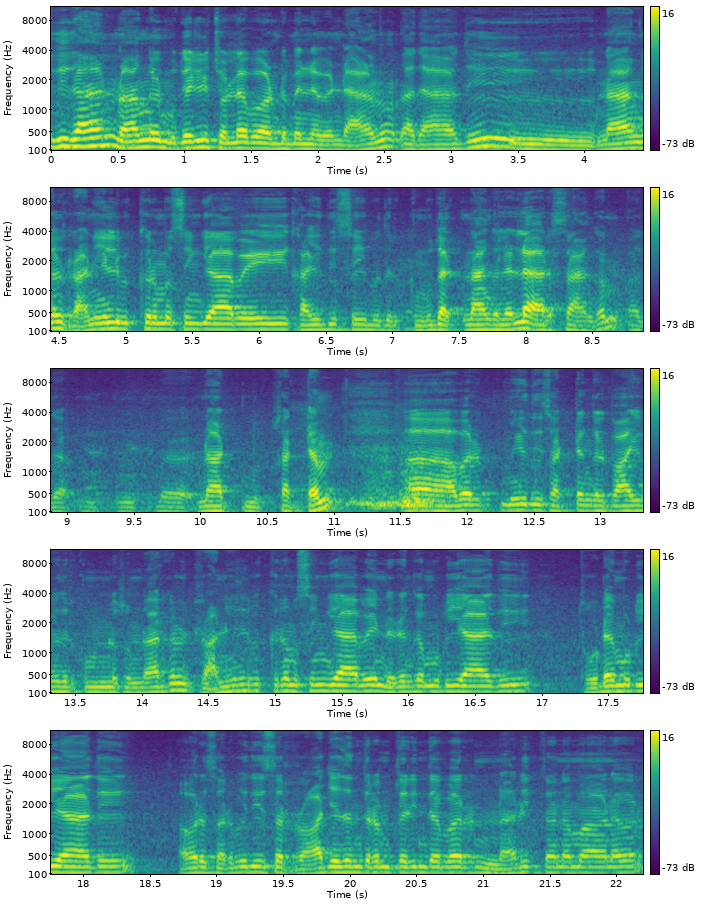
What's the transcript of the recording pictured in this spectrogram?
இதுதான் நாங்கள் முதலில் சொல்ல வேண்டும் என்னவென்றால் அதாவது நாங்கள் ரணில் விக்ரமசிங்காவை கைது செய்வதற்கு முதல் நாங்கள் எல்லாம் அரசாங்கம் அதை நாட் சட்டம் அவர் மீது சட்டங்கள் பாய்வதற்கு முன்னு சொன்னார்கள் ரணில் விக்ரமசிங்காவை நெருங்க முடியாது தொட முடியாது அவர் சர்வதேச ராஜதந்திரம் தெரிந்தவர் நரித்தனமானவர்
